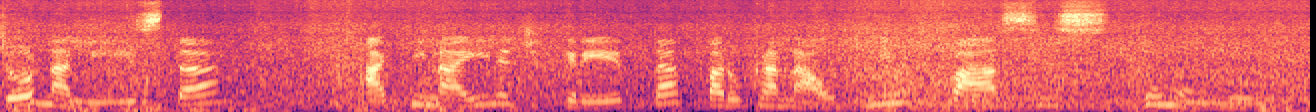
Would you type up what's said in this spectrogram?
jornalista, aqui na Ilha de Creta para o canal Mil Faces do Mundo.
